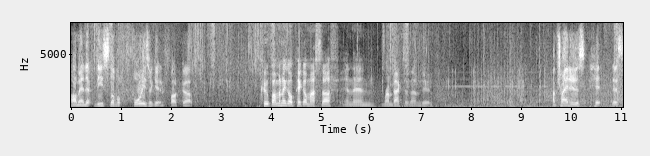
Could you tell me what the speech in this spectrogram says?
Oh man, these level 40s are getting fucked up. Coop, I'm gonna go pick up my stuff and then run back to them, dude. I'm trying to just hit this.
